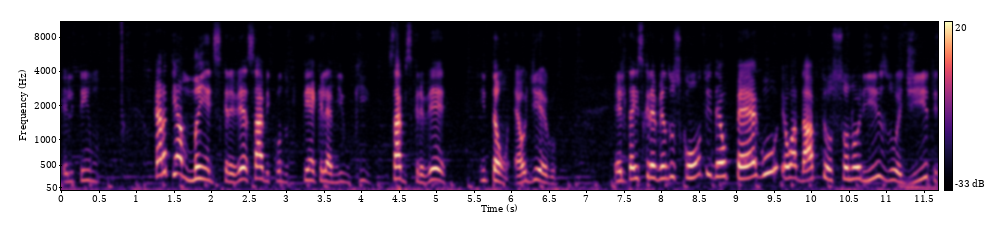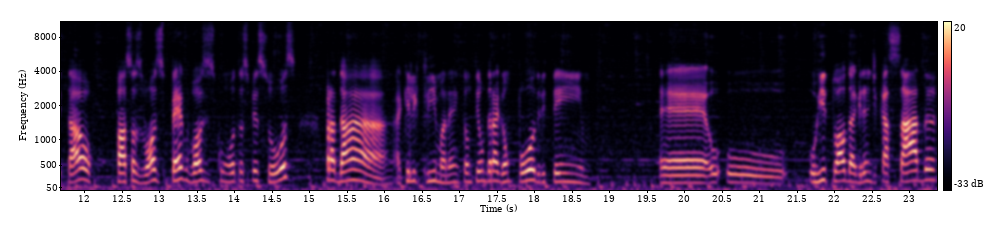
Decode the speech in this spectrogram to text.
ele tem. O cara tem a manha de escrever, sabe? Quando tem aquele amigo que sabe escrever. Então, é o Diego. Ele tá escrevendo os contos e daí eu pego, eu adapto, eu sonorizo, edito e tal, faço as vozes, pego vozes com outras pessoas pra dar aquele clima, né? Então tem o Dragão Podre, tem é, o, o, o Ritual da Grande Caçada,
